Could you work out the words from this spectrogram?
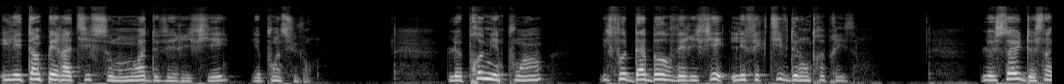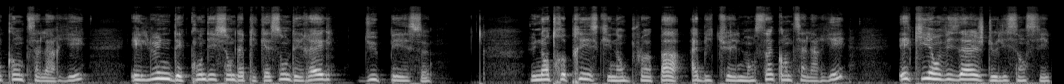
Il est impératif, selon moi, de vérifier les points suivants. Le premier point, il faut d'abord vérifier l'effectif de l'entreprise. Le seuil de 50 salariés est l'une des conditions d'application des règles du PSE. Une entreprise qui n'emploie pas habituellement 50 salariés et qui envisage de licencier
